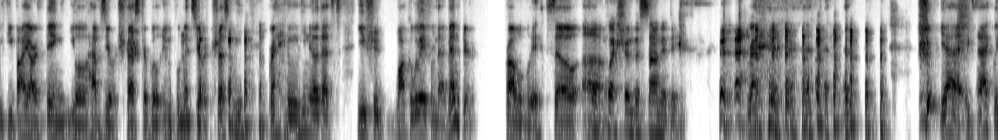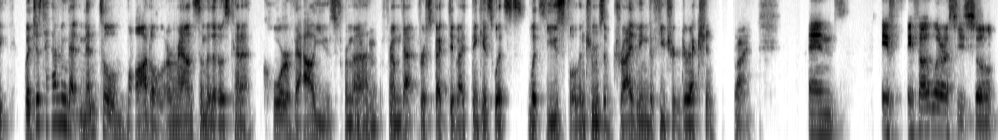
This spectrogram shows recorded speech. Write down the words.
if you buy our thing, you'll have zero trust, or we'll implement zero trust," we, right? We know that's you should walk away from that vendor probably. So um, question the sanity. right. yeah, exactly. But just having that mental model around some of those kind of core values from a, mm-hmm. from that perspective, I think is what's what's useful in terms of driving the future direction. Right. And if if I were a CISO,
